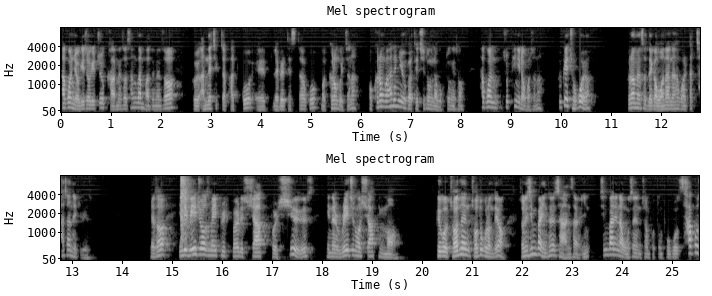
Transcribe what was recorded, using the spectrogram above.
학원 여기저기 쭉 가면서 상담 받으면서 그 안내 책자 받고 에, 레벨 테스트하고 막 그런 거 있잖아. 어, 그런 거 하는 이유가 대치동이나 목동에서 학원 쇼핑이라고 하잖아. 그게 저거야. 그러면서 내가 원하는 학원을 딱 찾아내기 위해서. 그래서 individuals may prefer to shop for shoes in a regional shopping mall. 그리고 저는 저도 그런데요. 저는 신발 인터넷 잘 안 사요. 인- 신발이나 옷은 전 보통 보고 사고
